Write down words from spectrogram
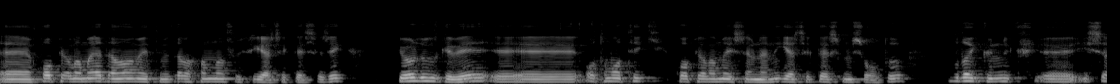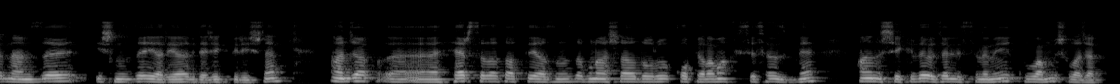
e, kopyalamaya devam ettiğimizde bakalım nasıl bir şey gerçekleşecek. Gördüğünüz gibi e, otomatik kopyalama işlemlerini gerçekleşmiş oldu. Bu da günlük e, işlemlerinizde işinize yarayabilecek bir işlem. Ancak e, her Sedat Atlı yazdığınızda bunu aşağı doğru kopyalamak isteseniz bile aynı şekilde özel listelemeyi kullanmış olacak.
